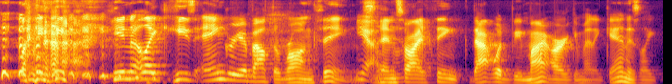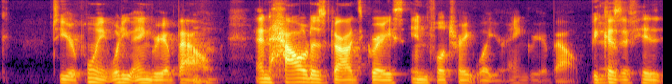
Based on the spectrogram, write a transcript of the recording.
like, you know, like he's angry about the wrong things. Yeah. And so I think that would be my argument again is like, to your point, what are you angry about? Mhm. And how does God's grace infiltrate what you're angry about? Because if his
